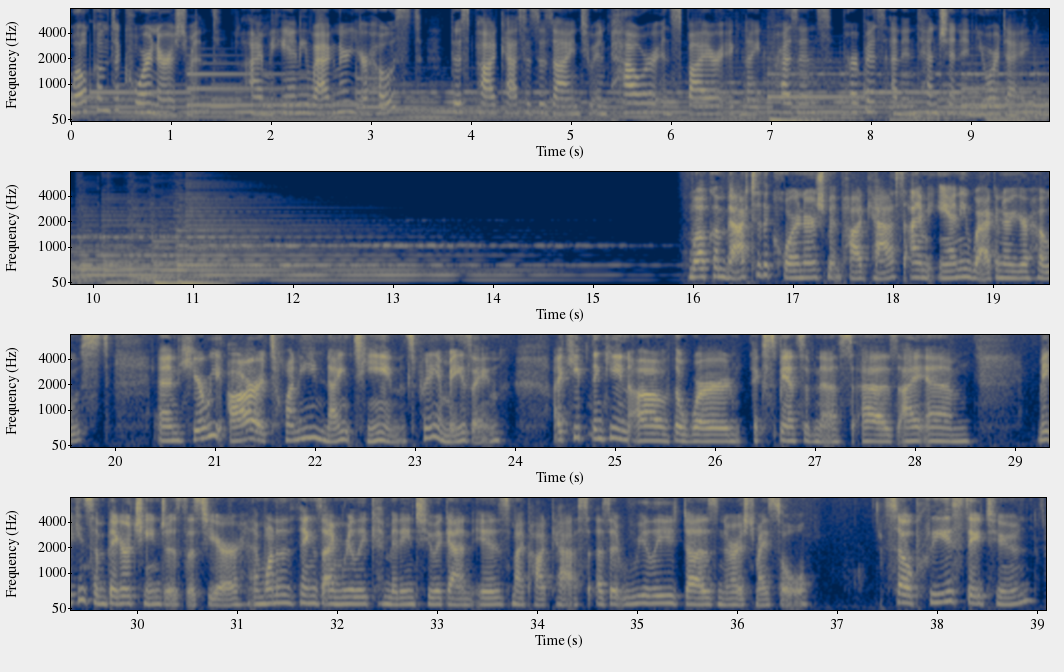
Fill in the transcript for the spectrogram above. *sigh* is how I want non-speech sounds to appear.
Welcome to Core Nourishment. I'm Annie Wagner, your host. This podcast is designed to empower, inspire, ignite presence, purpose, and intention in your day. Welcome back to the Core Nourishment Podcast. I'm Annie Wagner, your host. And here we are, 2019. It's pretty amazing. I keep thinking of the word expansiveness as I am making some bigger changes this year. And one of the things I'm really committing to again is my podcast, as it really does nourish my soul. So please stay tuned.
